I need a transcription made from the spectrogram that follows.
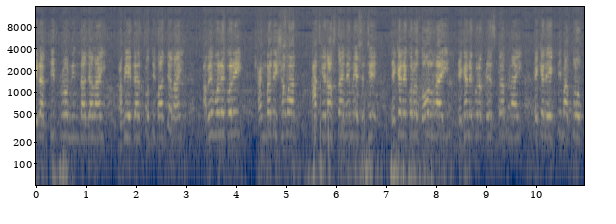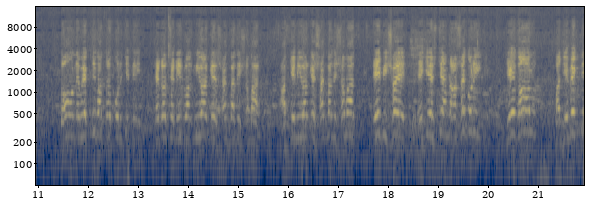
এটা তীব্র নিন্দা জানাই। আমি এটার প্রতিবাদ জানাই। আমি মনে করি সাংবাদিক সমাজ আজকে রাস্তায় নেমে এসেছে। এখানে কোনো দল নাই, এখানে কোনো প্রেস ক্লাব নাই, এখানে একটি মাত্র দল এবং একটি মাত্র পরিচিতি, সেটা হচ্ছে নিউ ইয়র্কের সাংবাদিক সমাজ। আজকে নিউ ইয়র্কের সাংবাদিক সমাজ এই বিষয়ে এগিয়ে এসছে। আমরা আশা করি যে দল বা যে ব্যক্তি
